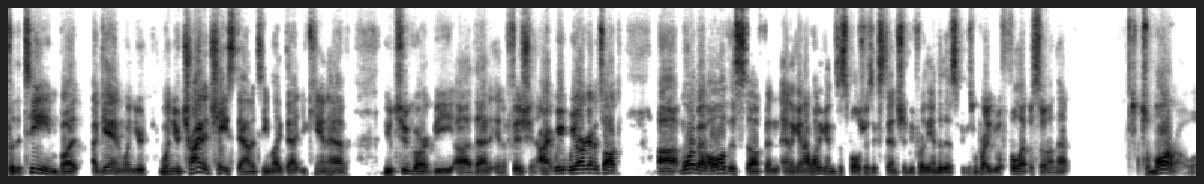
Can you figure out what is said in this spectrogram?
for the team, but again, when you're when you're trying to chase down a team like that, you can't have your two guard be uh, that inefficient. All right, we, we are going to talk uh, more about all of this stuff. And, and again, I want to get into Spoelstra's extension before the end of this because we'll probably do a full episode on that tomorrow.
